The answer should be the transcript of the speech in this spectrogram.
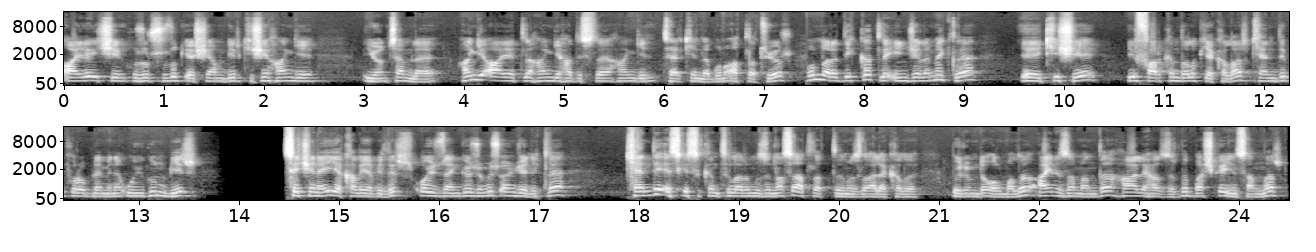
Aile içi huzursuzluk yaşayan bir kişi hangi yöntemle, hangi ayetle, hangi hadisle, hangi telkinle bunu atlatıyor? Bunları dikkatle incelemekle kişi bir farkındalık yakalar, kendi problemine uygun bir seçeneği yakalayabilir. O yüzden gözümüz öncelikle kendi eski sıkıntılarımızı nasıl atlattığımızla alakalı bölümde olmalı. Aynı zamanda hali hazırda başka insanlar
